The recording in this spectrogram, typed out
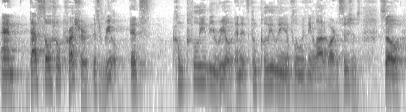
And that social pressure is real. It's completely real and it's completely influencing a lot of our decisions. So,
